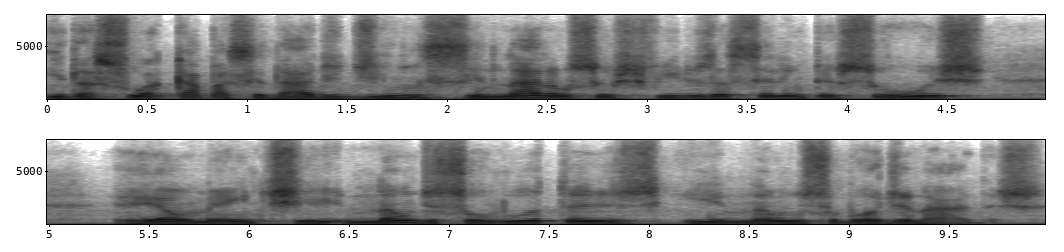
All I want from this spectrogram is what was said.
e da sua capacidade de ensinar aos seus filhos a serem pessoas realmente não dissolutas e não insubordinadas.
